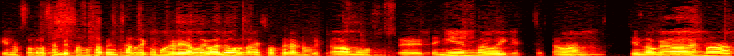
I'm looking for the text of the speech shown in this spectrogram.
que nosotros empezamos a pensar de cómo agregarle valor a esos granos que estábamos eh, teniendo y que se estaban siendo cada vez más,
